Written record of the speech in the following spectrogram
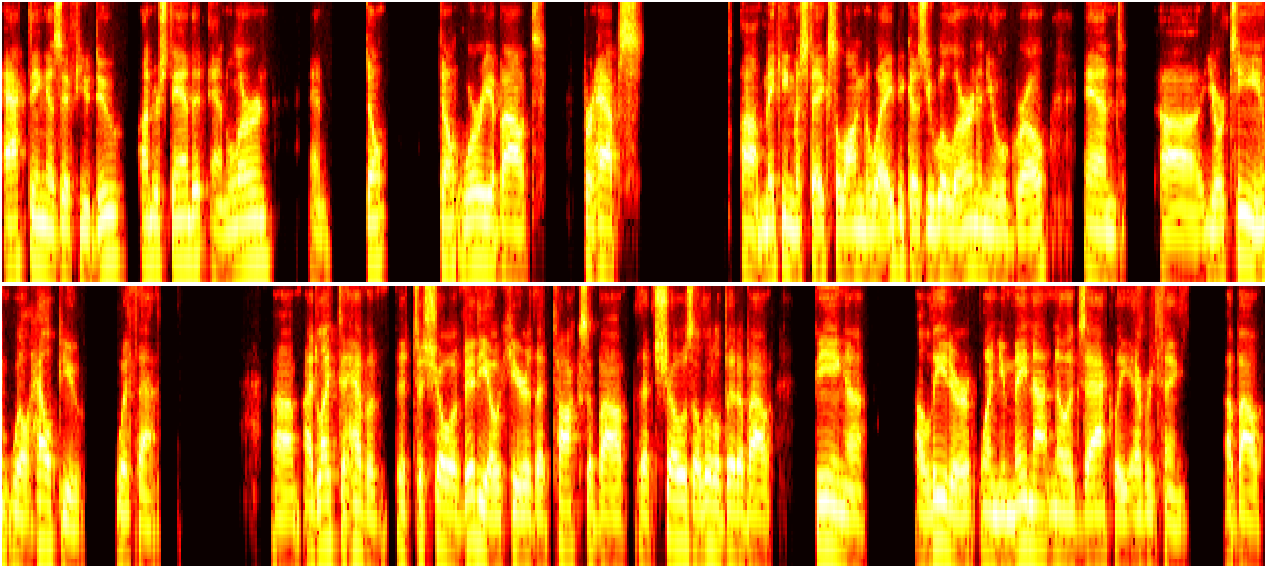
acting as if you do understand it and learn and don't don't worry about perhaps uh, making mistakes along the way because you will learn and you will grow and uh, your team will help you with that. Um, I'd like to have a to show a video here that talks about that shows a little bit about being a a leader when you may not know exactly everything about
